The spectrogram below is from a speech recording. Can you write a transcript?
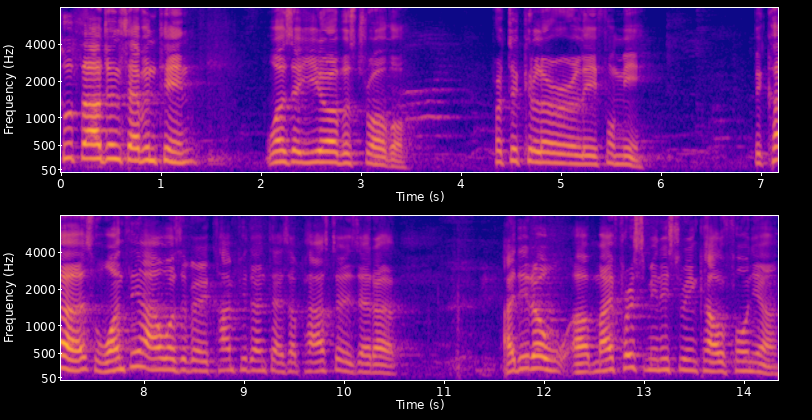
2017 was a year of struggle, particularly for me. Because one thing I was very confident as a pastor is that uh, I did a, uh, my first ministry in California.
